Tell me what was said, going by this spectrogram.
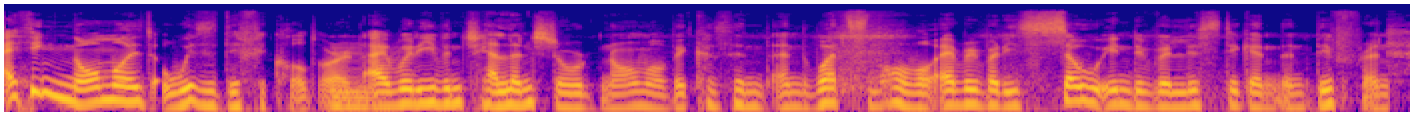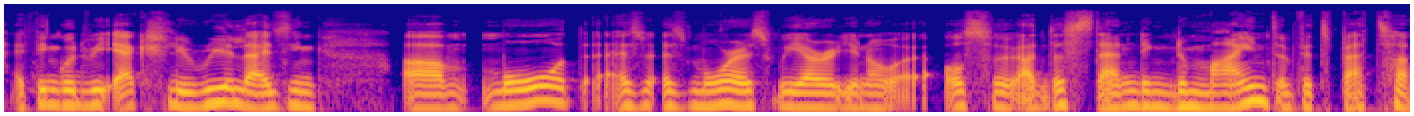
I think normal is always a difficult word. I would even challenge the word normal because, and, and what's normal? Everybody's so individualistic and, and different. I think what we actually realizing um, more as, as more as we are, you know, also understanding the mind a bit better,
